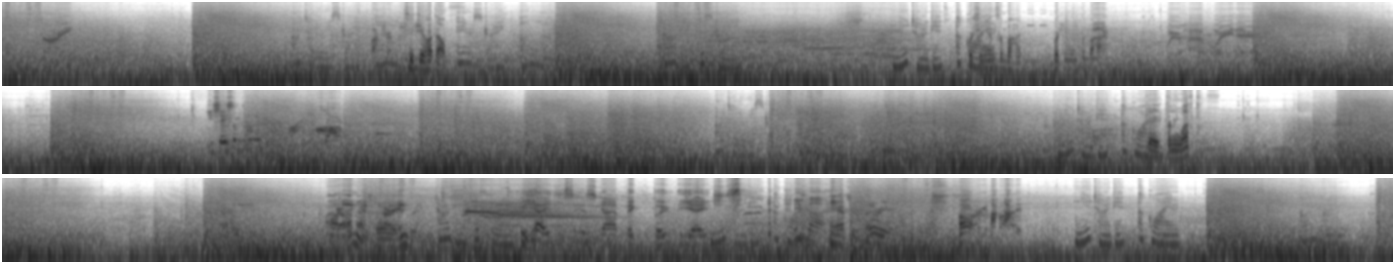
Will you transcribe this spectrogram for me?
online. CT Hotel. Airstrike online. Target destroyed. New target acquired. Pushing in from behind. Pushing in from behind. We're halfway there. You say something? Artillery strike. New target acquired. Okay, turning left. Wow, that man's very angry. Target. But yeah, you see this guy, big boot, EH. New He's target acquired. he's not happy. Very angry. Target spotted. New target acquired.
